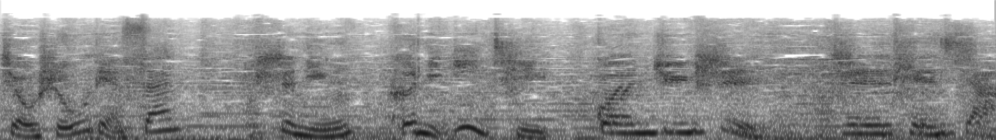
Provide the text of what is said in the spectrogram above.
九十五点三，是您和你一起观军事、知天下。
